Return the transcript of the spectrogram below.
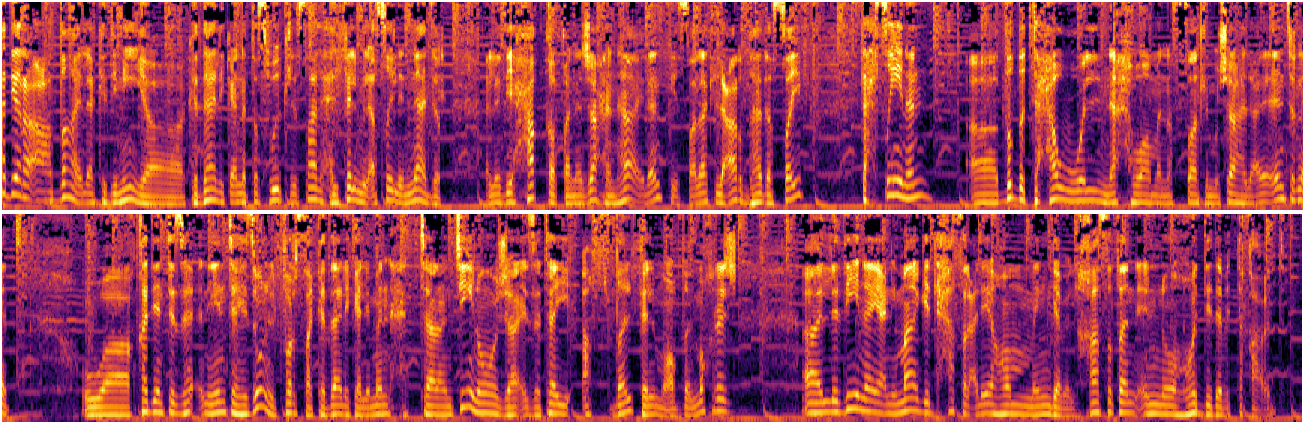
قد يرى أعضاء الأكاديمية كذلك أن التصويت لصالح الفيلم الأصيل النادر الذي حقق نجاحا هائلا في صالات العرض هذا الصيف تحصينا ضد التحول نحو منصات المشاهدة على الإنترنت. وقد ينتهزون الفرصة كذلك لمنح تارانتينو جائزتي أفضل فيلم وأفضل مخرج آه، الذين يعني ما قد حصل عليهم من قبل خاصة أنه هدد بالتقاعد.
